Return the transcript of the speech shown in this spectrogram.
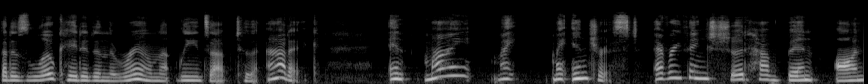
that is located in the room that leads up to the attic. And my my my interest, everything should have been on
